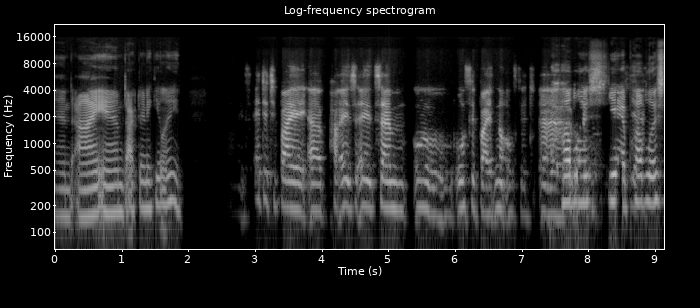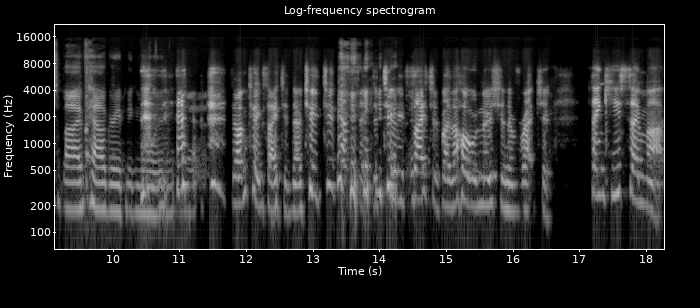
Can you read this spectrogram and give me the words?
And I am Dr. Nikki Lane It's edited by uh it's, it's um oh, authored by not authored uh, published yeah, yeah published by palgrave macmillan yeah. so i'm too excited now too too too excited by the whole notion of ratchet thank you so much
